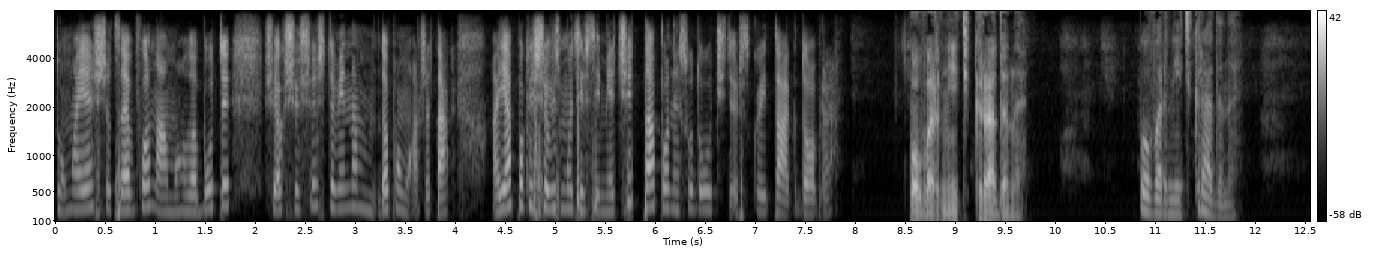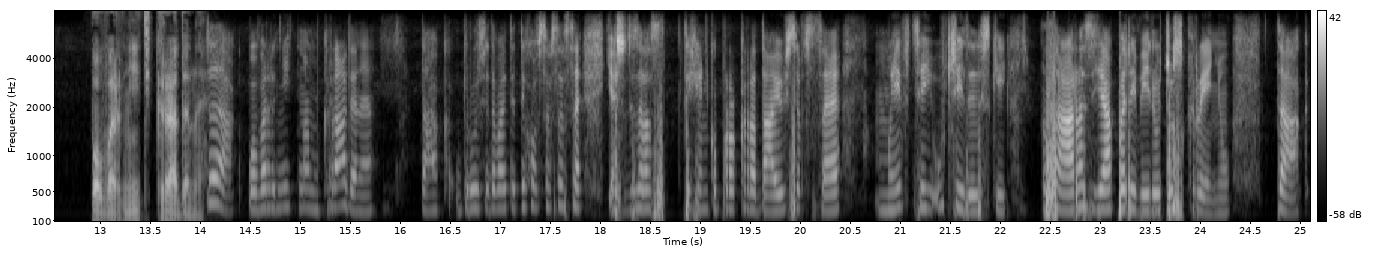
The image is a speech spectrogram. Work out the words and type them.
думає, що це вона могла бути, що якщо щось, то він нам допоможе. Так. А я поки що візьму ці всі м'ячі та понесу до учительської. Так, добре. Поверніть крадене. Поверніть крадене. Поверніть крадене. Так, поверніть нам крадене. Так, друзі, давайте тихо, все, все, все. Я сюди зараз тихенько прокрадаюся, все. Ми в цій учительській. Зараз я перевірю цю скриню. Так,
